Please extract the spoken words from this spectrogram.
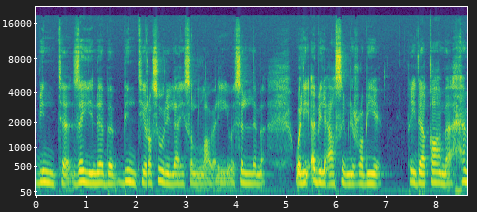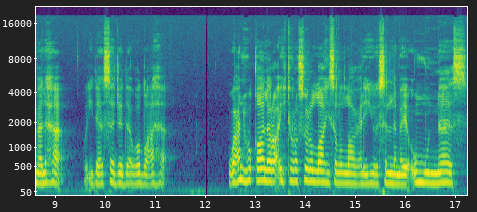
بنت زينب بنت رسول الله صلى الله عليه وسلم ولأبي العاص بن الربيع. فإذا قام حملها وإذا سجد وضعها. وعنه قال رأيت رسول الله صلى الله عليه وسلم يؤم الناس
